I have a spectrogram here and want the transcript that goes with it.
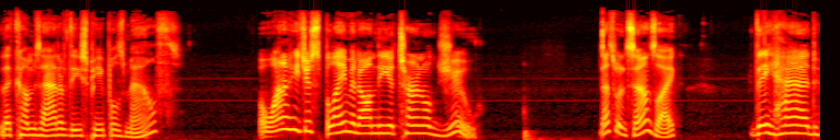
that comes out of these people's mouths? Well, why don't he just blame it on the eternal Jew? That's what it sounds like. They had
